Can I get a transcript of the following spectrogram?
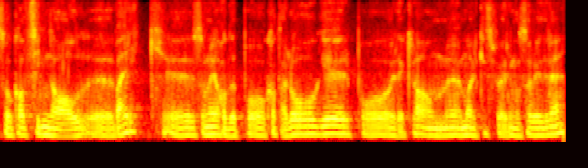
såkalt signalverk. Som vi hadde på kataloger, på reklame, markedsføring osv. Og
